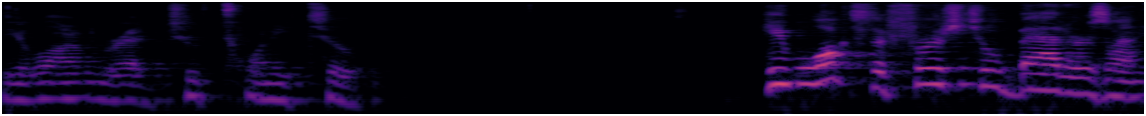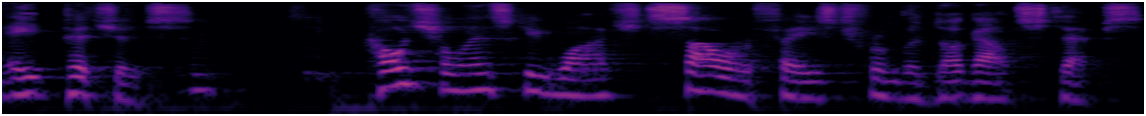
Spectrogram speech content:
The alarm read 222. He walked the first two batters on eight pitches. Coach Hilinski watched sour-faced from the dugout steps.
